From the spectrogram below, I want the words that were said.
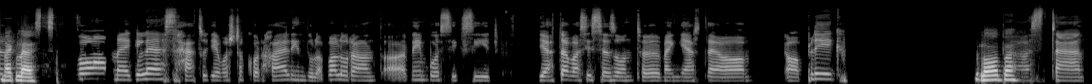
meg lesz. Van, meg lesz. Hát ugye most akkor, ha elindul a Valorant, a Rainbow Six Siege, ugye a tavaszi szezont megnyerte a, a Plague, Lolba. Aztán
